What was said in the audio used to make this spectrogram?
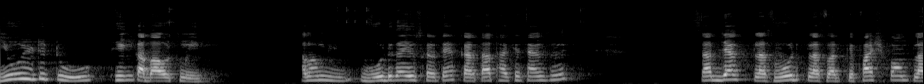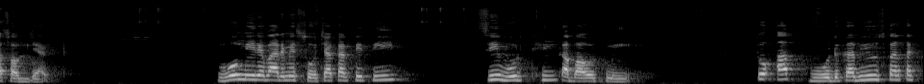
use to think about me. अब हम वुड का यूज़ करते हैं, करता था के सेंस में? Subject plus would plus verb के फ़र्स्ट फॉर्म प्लस ऑब्जेक्ट वो मेरे बारे में सोचा करती थी, she would think about me तो आप वुड का भी यूज़ कर तक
